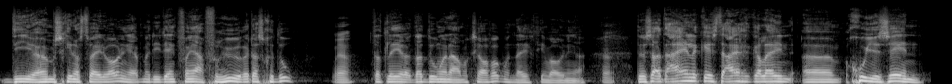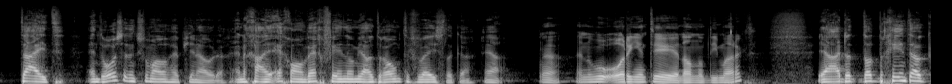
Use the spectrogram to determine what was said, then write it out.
die je misschien als tweede woning hebt. Maar die denkt van ja, verhuren, dat is gedoe. Ja. Dat, leren, dat doen we namelijk zelf ook met 19 woningen. Ja. Dus uiteindelijk is het eigenlijk alleen goede zin, tijd en doorzettingsvermogen heb je nodig. En dan ga je echt gewoon wegvinden om jouw droom te verwezenlijken. Ja. Ja, en hoe oriënteer je dan op die markt? Ja, dat, dat begint ook.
